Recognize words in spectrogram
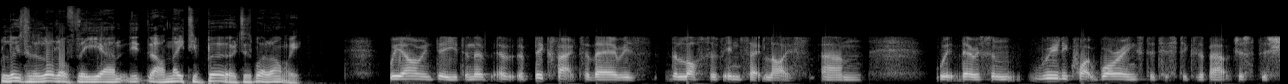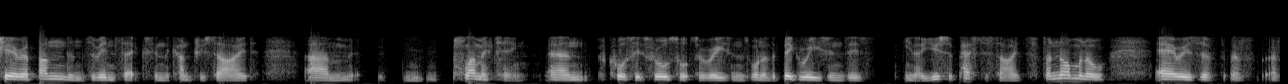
we're losing a lot of the, um, the our native birds as well, aren't we? We are indeed, and a, a big factor there is the loss of insect life. Um, we, there are some really quite worrying statistics about just the sheer abundance of insects in the countryside um, plummeting, and of course it's for all sorts of reasons. One of the big reasons is you know use of pesticides. Phenomenal areas of, of, of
